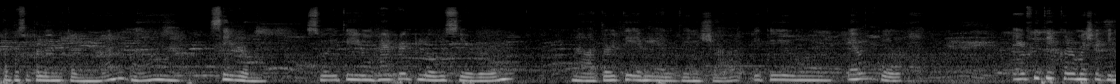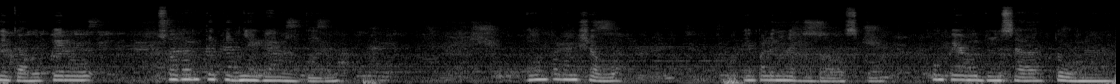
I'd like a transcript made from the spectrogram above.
Tapos pala yung toner. Ano ba? Serum. So, ito yung Hyperglow Serum na 30 ml din siya. Ito yung, ewan ko, everyday ko naman siya ginagamit, pero sobrang tipid niya gamitin. Yan pa lang siya, oh. Yan pa lang yung ko. Compare mo dun sa toner.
